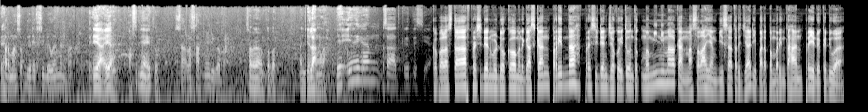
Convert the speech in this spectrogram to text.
Ya. Termasuk direksi BUMN, Pak. Iya, iya, pastinya itu. Salah satunya juga, Pak. Sampai Oktober menjelang lah. Ya, ini kan saat kritis ya. Kepala Staf Presiden Muldoko menegaskan perintah Presiden Joko itu untuk meminimalkan masalah yang bisa terjadi pada pemerintahan periode kedua.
